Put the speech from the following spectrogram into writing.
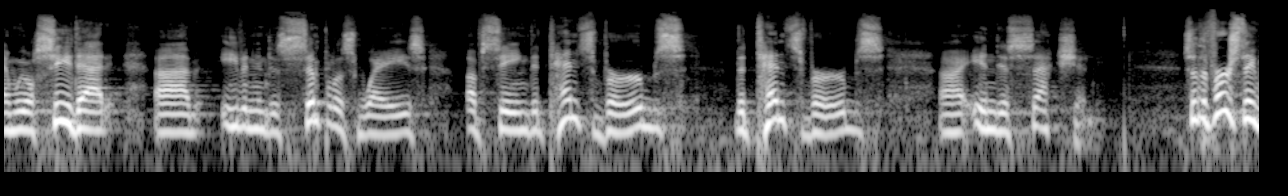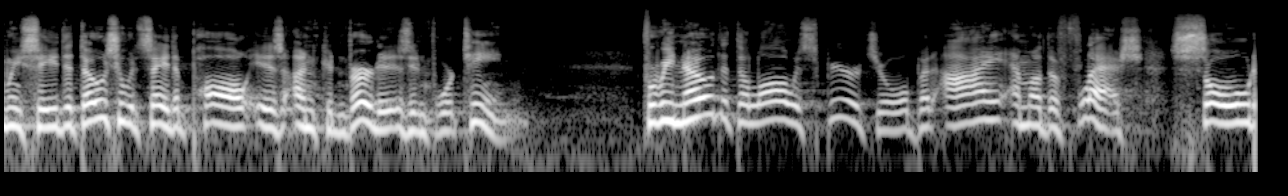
And we'll see that uh, even in the simplest ways of seeing the tense verbs, the tense verbs uh, in this section. So the first thing we see that those who would say that Paul is unconverted is in 14. For we know that the law is spiritual, but I am of the flesh, sold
